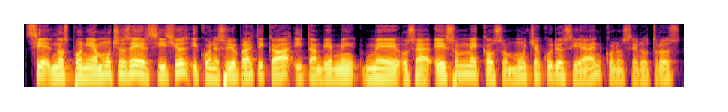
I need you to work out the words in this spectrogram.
sí, nos ponía muchos ejercicios y con eso yo practicaba y también me, me, o sea, eso me causó mucha curiosidad en conocer otros,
